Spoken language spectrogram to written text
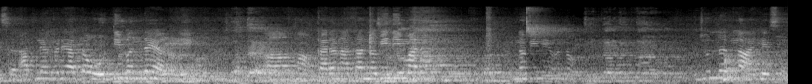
सर. आपल्याकडे आता ओ टी बंद आहे आपली. हां कारण आता नवीन इमारत नवीन. जुन्नरला आहे सर.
